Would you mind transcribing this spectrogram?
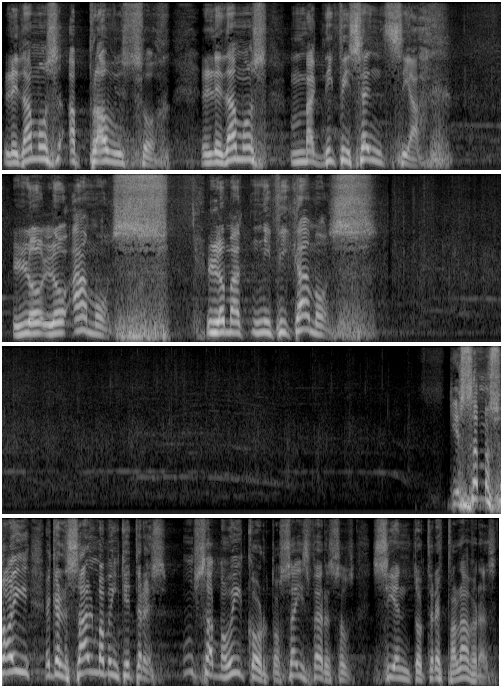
le damos aplauso, le damos magnificencia, lo, lo amos, lo magnificamos. Y estamos hoy en el Salmo 23, un salmo muy corto, seis versos, 103 palabras,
